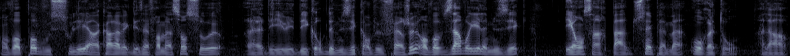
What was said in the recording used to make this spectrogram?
on va pas vous saouler encore avec des informations sur euh, des groupes de musique qu'on veut vous faire jouer. On va vous envoyer la musique et on s'en reparle tout simplement au retour. Alors,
